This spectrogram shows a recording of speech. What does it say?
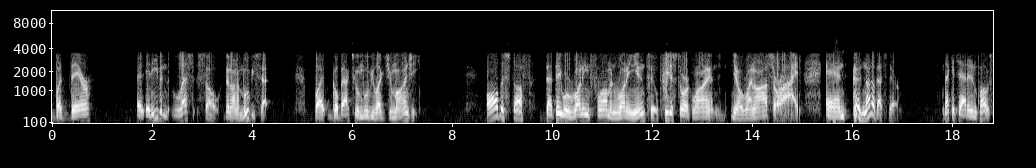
but they're, and and even less so than on a movie set. But go back to a movie like Jumanji. All the stuff that they were running from and running into, prehistoric lions, you know, rhinoceri, and none of that's there. That gets added in post.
